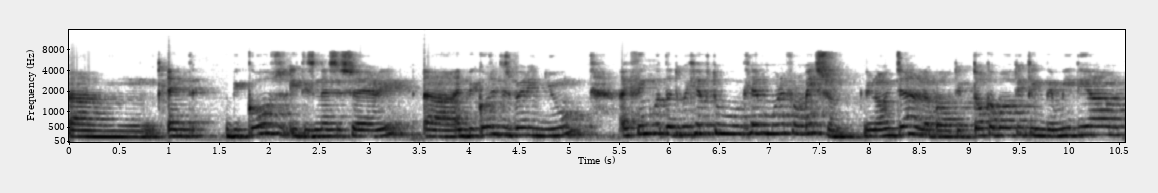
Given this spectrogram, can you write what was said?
Um, and because it is necessary uh, and because it is very new, I think that we have to have more information, you know, in general about it. Talk about it in the media,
